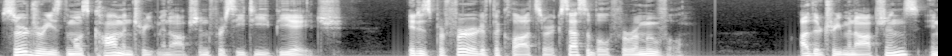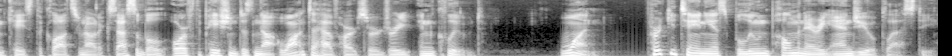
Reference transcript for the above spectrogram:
Surgery is the most common treatment option for CTEPH. It is preferred if the clots are accessible for removal. Other treatment options, in case the clots are not accessible or if the patient does not want to have heart surgery, include 1. Percutaneous balloon pulmonary angioplasty.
